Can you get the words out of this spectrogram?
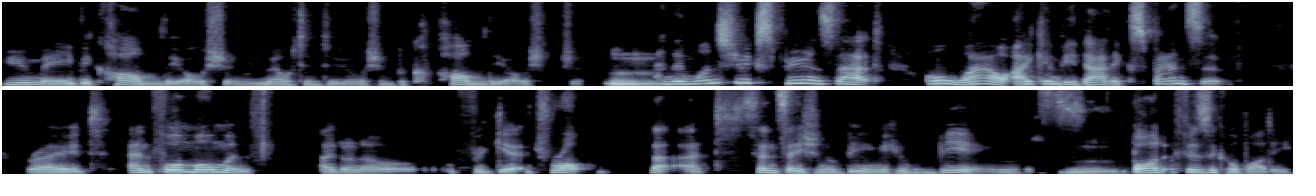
you may become the ocean, you melt into the ocean, become the ocean, mm. and then once you experience that, oh wow, I can be that expansive, right? And for a moment, I don't know, forget, drop that sensation of being a human being with its mm. body, physical body,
